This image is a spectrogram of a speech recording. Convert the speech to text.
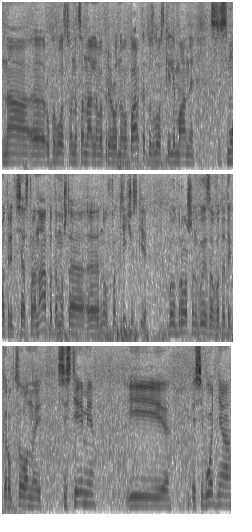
на э, руководство Национального природного парка Тузловские лиманы с- смотрит вся страна, потому что э, ну, фактически был брошен вызов вот этой коррупционной системе. И сегодня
